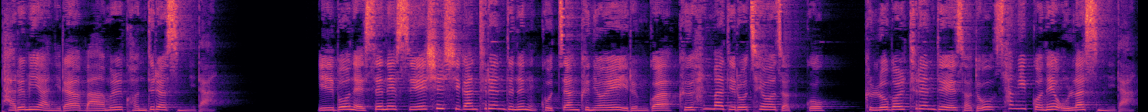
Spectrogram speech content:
발음이 아니라 마음을 건드렸습니다. 일본 SNS의 실시간 트렌드는 곧장 그녀의 이름과 그 한마디로 채워졌고 글로벌 트렌드에서도 상위권에 올랐습니다.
